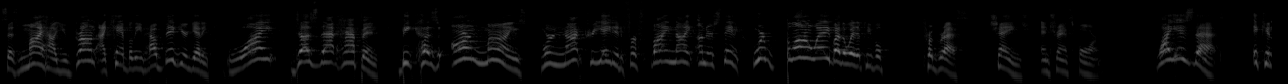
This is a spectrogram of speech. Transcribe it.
says, My, how you've grown. I can't believe how big you're getting. Why does that happen? Because our minds were not created for finite understanding. We're blown away by the way that people progress. change, and transform. Why is that? It can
